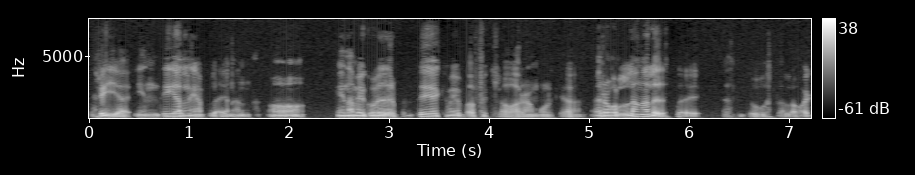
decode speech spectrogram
1-1-3-indelningar på lanen. Och innan vi går vidare på det kan vi bara förklara de olika rollerna lite i ett Dota-lag.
